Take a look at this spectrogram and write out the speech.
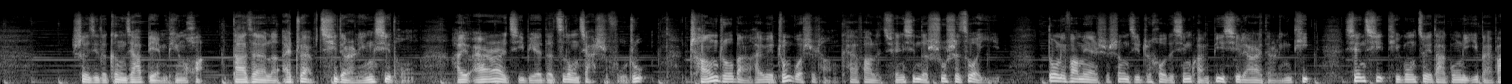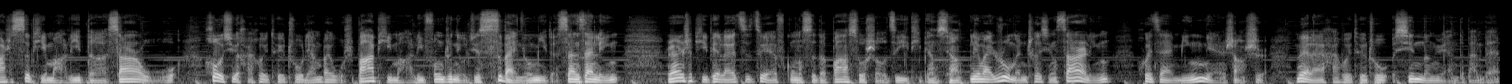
设计的更加扁平化，搭载了 iDrive 七点零系统，还有 L 二级别的自动驾驶辅助。长轴版还为中国市场开发了全新的舒适座椅。动力方面是升级之后的新款 B 系列 2.0T，先期提供最大功率184匹马力的325，后续还会推出258匹马力、峰值扭矩400牛米的330，仍然是匹配来自 ZF 公司的八速手自一体变速箱。另外，入门车型320会在明年上市，未来还会推出新能源的版本。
